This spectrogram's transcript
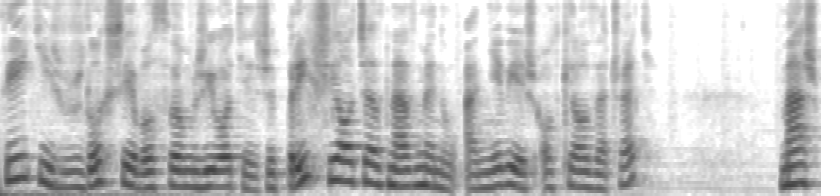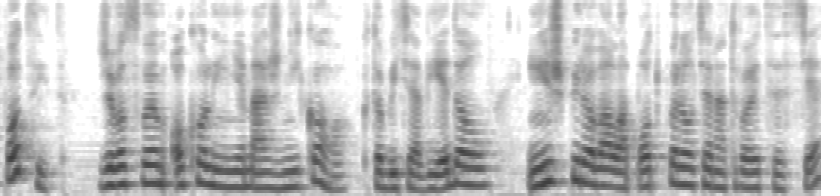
Cítiš už dlhšie vo svojom živote, že prišiel čas na zmenu a nevieš odkiaľ začať? Máš pocit, že vo svojom okolí nemáš nikoho, kto by ťa viedol, inšpiroval a podporil ťa na tvojej ceste?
